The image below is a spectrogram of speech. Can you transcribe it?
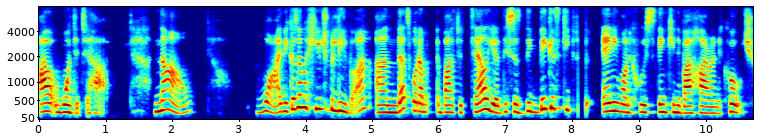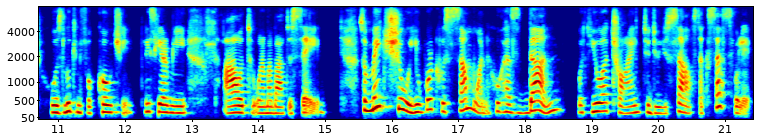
I wanted to have. Now, why? Because I'm a huge believer, and that's what I'm about to tell you. This is the biggest tip to anyone who is thinking about hiring a coach, who is looking for coaching. Please hear me out what I'm about to say. So make sure you work with someone who has done what you are trying to do yourself successfully.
